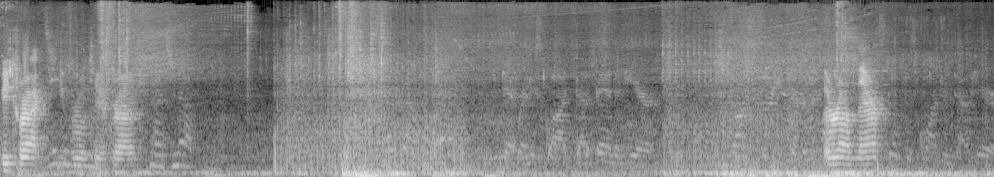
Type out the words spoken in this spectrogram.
Be correct, he rotated around. Patching up. Get ready, squad. Got a bandit here. Box three, seven. They're around there. Scope this quadrant out here.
